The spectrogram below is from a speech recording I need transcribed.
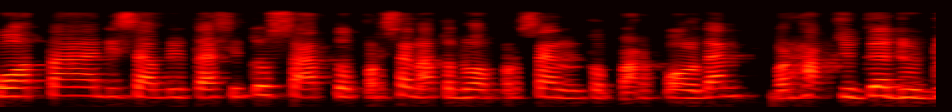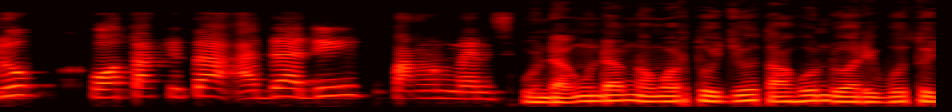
kuota disabilitas itu satu persen atau dua persen untuk parpol dan berhak juga duduk kuota kita ada di parlemen. Undang-Undang Nomor 7 Tahun 2017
